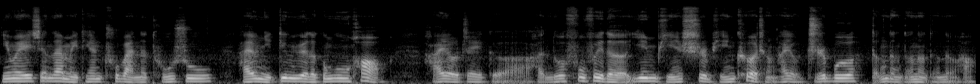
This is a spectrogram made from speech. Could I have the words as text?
因为现在每天出版的图书，还有你订阅的公众号，还有这个很多付费的音频、视频课程，还有直播等等等等等等哈，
